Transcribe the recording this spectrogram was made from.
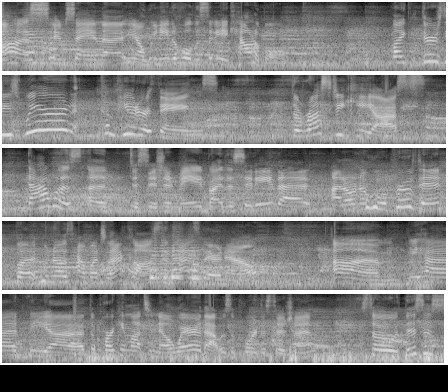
us and saying that, you know, we need to hold the city accountable. Like, there's these weird computer things. The rusty kiosks, that was a decision made by the city that I don't know who approved it, but who knows how much that cost, and that's there now. Um, we had the, uh, the parking lot to nowhere, that was a poor decision. So this is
